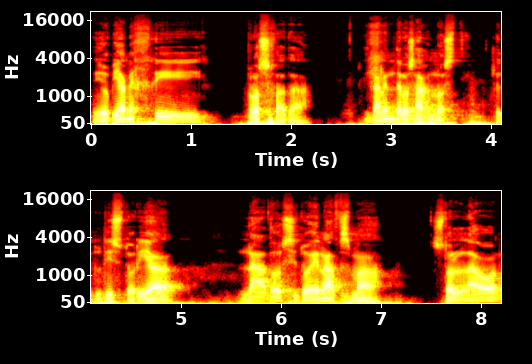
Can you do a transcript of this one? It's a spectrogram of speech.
η οποία μέχρι πρόσφατα ήταν εντελώς άγνωστη. Και τούτη η ιστορία να δώσει το έναυσμα στον λαό,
